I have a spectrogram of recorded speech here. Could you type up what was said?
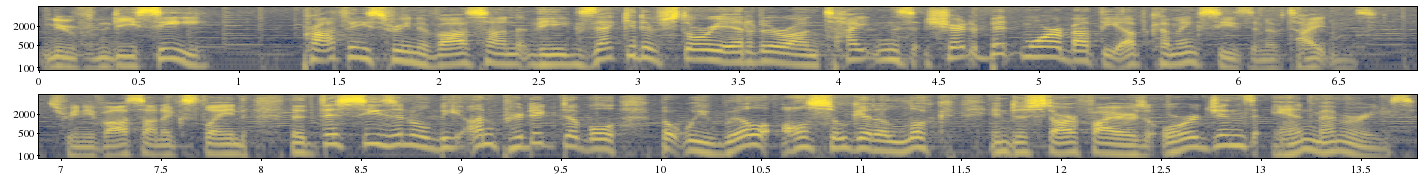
New from DC, Prathi Srinivasan, the executive story editor on Titans, shared a bit more about the upcoming season of Titans. Srinivasan explained that this season will be unpredictable, but we will also get a look into Starfire's origins and memories.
